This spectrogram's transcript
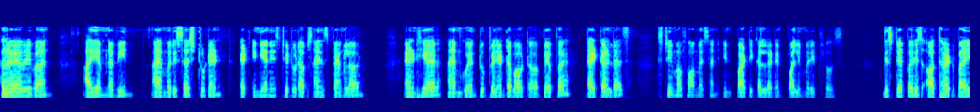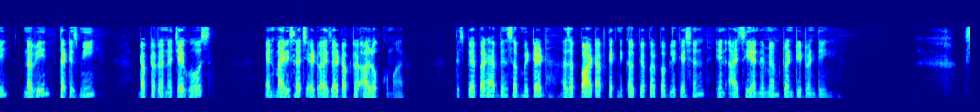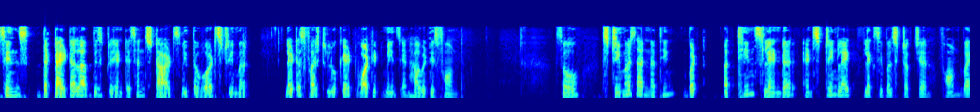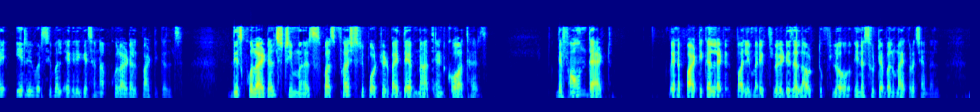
Hello everyone, I am Navin. I am a research student at Indian Institute of Science Bangalore and here I am going to present about a paper titled as Streamer Formation in Particle-Laden Polymeric Flows. This paper is authored by Navin, that is me, Dr. Ranajay Ghosh and my research advisor Dr. Aloke Kumar. This paper have been submitted as a part of technical paper publication in ICNMM 2020. Since the title of this presentation starts with the word streamer, let us first look at what it means and how it is formed. So, streamers are nothing but a thin, slender and string-like flexible structure formed by irreversible aggregation of colloidal particles. These colloidal streamers was first reported by Debnath and co-authors. They found that when a particle-laden polymeric fluid is allowed to flow in a suitable microchannel,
